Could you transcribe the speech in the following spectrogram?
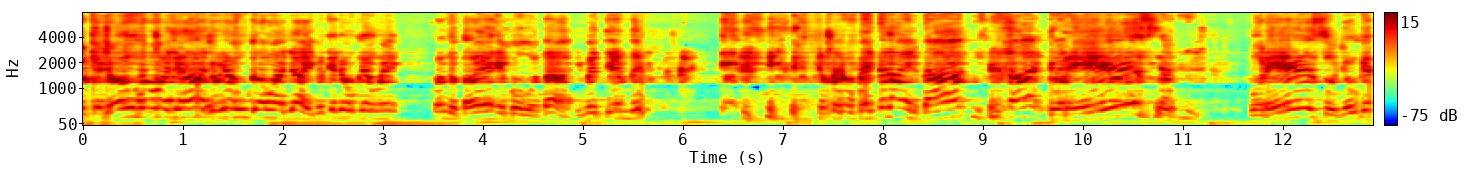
Porque yo he jugado allá, yo he jugado allá. Y no es que yo jugué cuando estaba en Bogotá. ¿Y me entiende? Pero vete la verdad, usted sabe. Por eso. Por eso. Yo jugué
